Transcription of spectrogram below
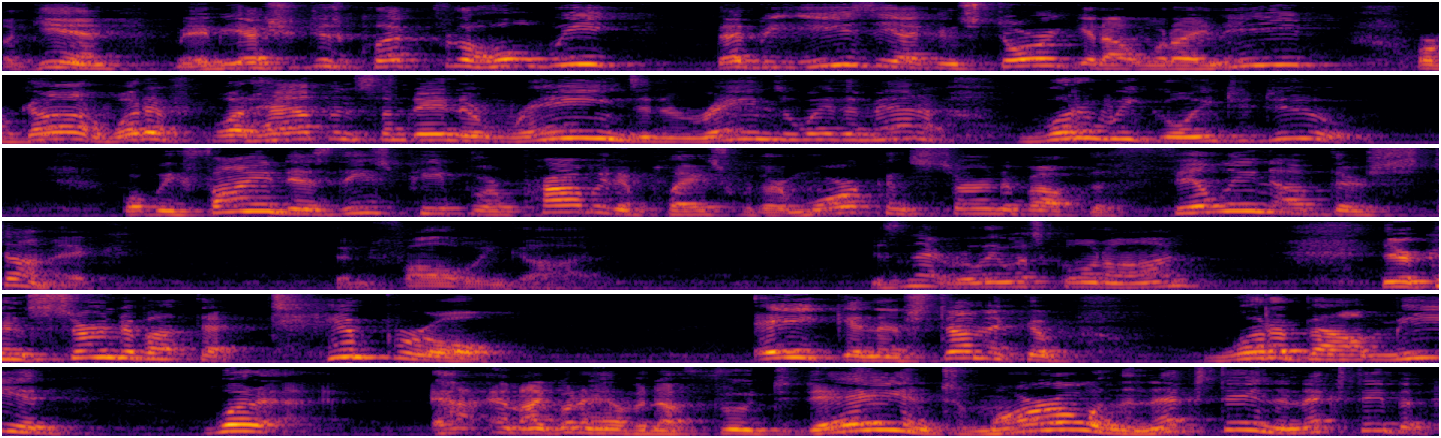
Again, maybe I should just collect for the whole week. That'd be easy. I can store it, get out what I need. Or God, what if what happens someday and it rains and it rains away the manna? What are we going to do? What we find is these people are probably in a place where they're more concerned about the filling of their stomach than following God. Isn't that really what's going on? They're concerned about that temporal ache in their stomach of what about me and what am I going to have enough food today and tomorrow and the next day and the next day? But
